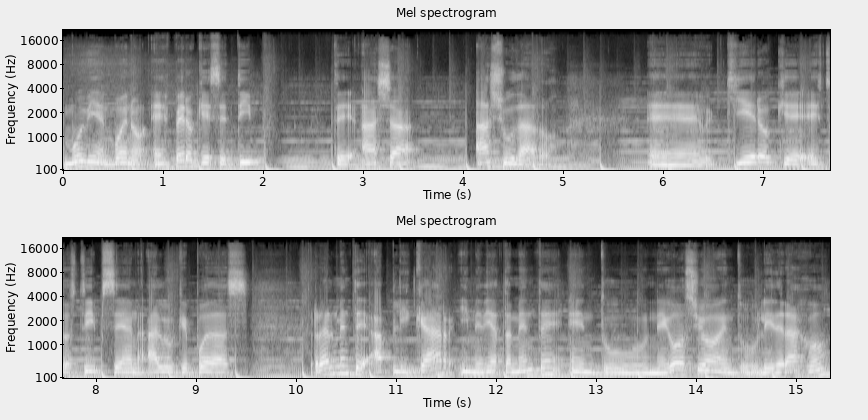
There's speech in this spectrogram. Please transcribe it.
Muy bien, bueno, espero que ese tip te haya ayudado. Eh, quiero que estos tips sean algo que puedas realmente aplicar inmediatamente en tu negocio, en tu liderazgo.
